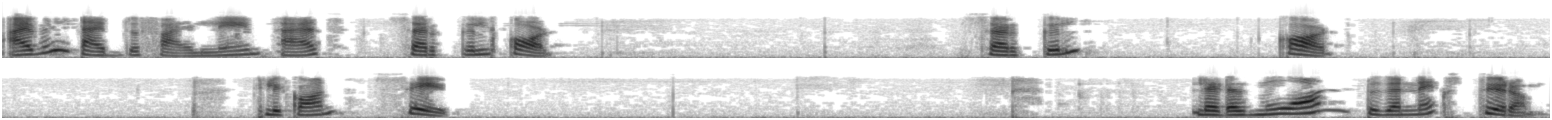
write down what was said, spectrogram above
I will type the file name as Circle Chord. Circle Chord. Click on Save. Let us move on to the next theorem.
